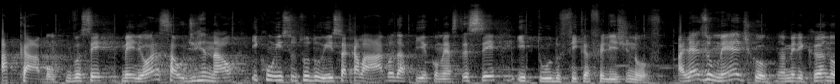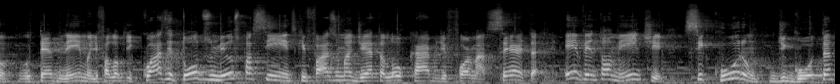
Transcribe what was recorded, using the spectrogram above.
acabam e você melhora a saúde renal e com isso tudo isso aquela água da pia começa a descer e tudo fica feliz de novo. Aliás, o médico americano, o Ted Neyman, ele falou que quase todos os meus pacientes que fazem uma dieta low carb de forma certa, eventualmente se curam de gota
